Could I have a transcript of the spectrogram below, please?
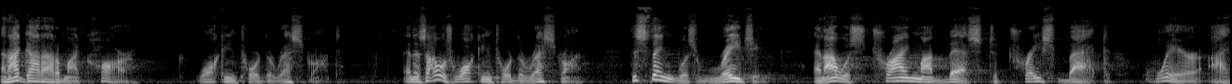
And I got out of my car walking toward the restaurant. And as I was walking toward the restaurant, this thing was raging. And I was trying my best to trace back where I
